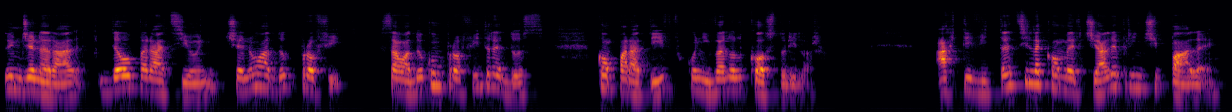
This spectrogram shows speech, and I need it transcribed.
în general, de operațiuni ce nu aduc profit sau aduc un profit redus comparativ cu nivelul costurilor. Activitățile comerciale principale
